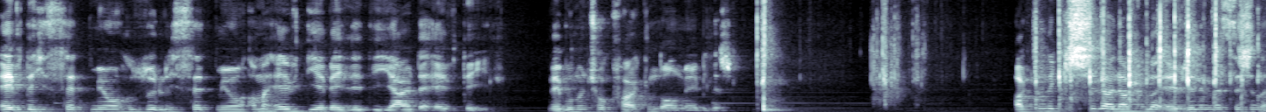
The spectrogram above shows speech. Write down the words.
Evde hissetmiyor, huzurlu hissetmiyor ama ev diye bellediği yerde ev değil. Ve bunun çok farkında olmayabilir. Aklındaki kişiyle alakalı evrenin mesajı ne?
